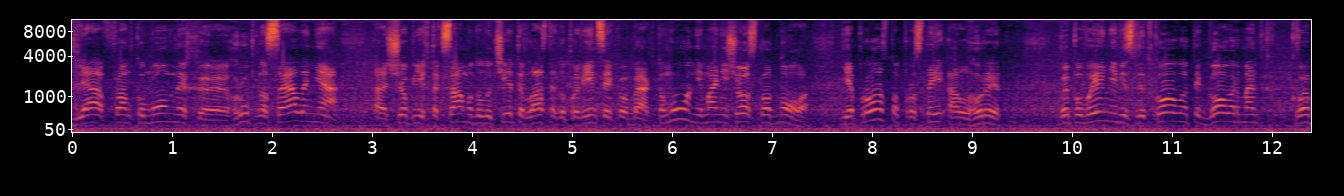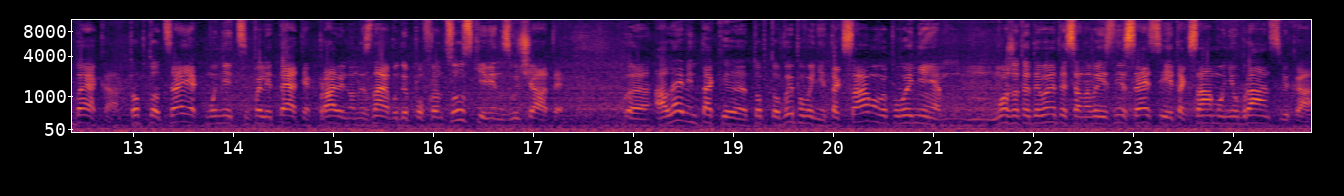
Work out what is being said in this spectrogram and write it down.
для франкомовних е, груп населення, е, щоб їх так само долучити власне до провінції Квебек. Тому немає нічого складного. Є просто простий алгоритм. Ви повинні відслідковувати government Квебека. Тобто це як муніципалітет, як правильно не знаю, буде по-французьки він звучати. Е, Але він так, е, тобто ви повинні так само, ви повинні можете дивитися на виїзні сесії так само Нью-Брансвіка.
